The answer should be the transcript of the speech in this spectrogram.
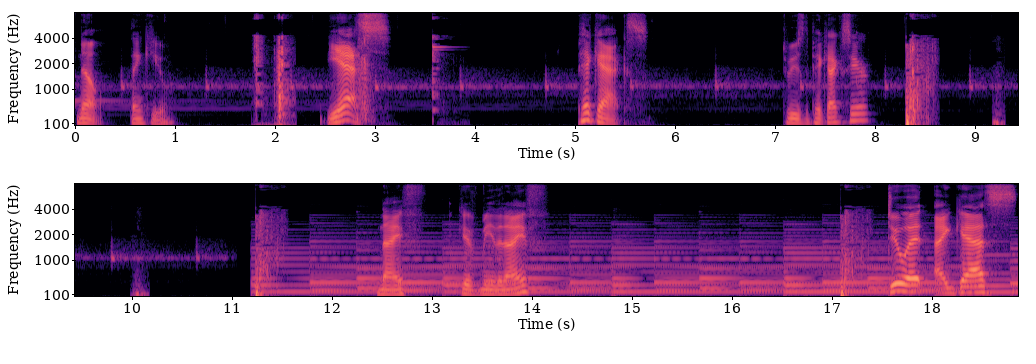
No, thank you. Yes! Pickaxe. Do we use the pickaxe here? Knife. Give me the knife. Do it, I guess.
